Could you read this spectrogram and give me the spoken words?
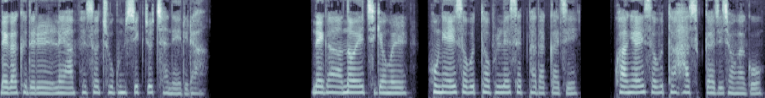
내가 그들을 내 앞에서 조금씩 쫓아내리라. 내가 너의 지경을 홍해에서부터 블레셋 바다까지 광야에서부터 하수까지 정하고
